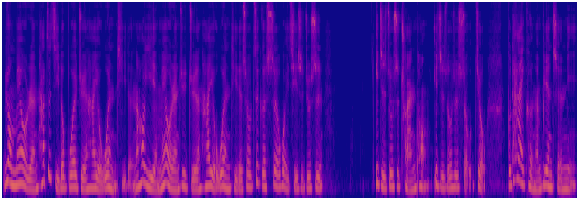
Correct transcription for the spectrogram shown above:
又没有人他自己都不会觉得他有问题的，然后也没有人去觉得他有问题的时候，这个社会其实就是。一直就是传统，一直都是守旧，不太可能变成你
